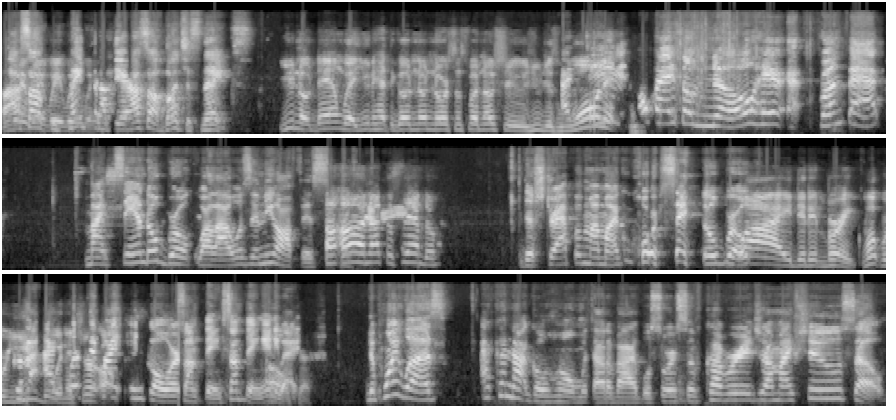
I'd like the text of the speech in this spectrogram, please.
I Wait, saw wait, wait, some wait, snakes wait. out there. I saw a bunch of snakes. You know damn well you didn't have to go to no Nordstrom's for no shoes. You just I want did. it. Okay, so no hair. Fun fact: my sandal broke while I was in the office. Uh uh not the sandal. The strap of my Michael Kors sandal broke. Why did it break? What were you I, I doing at your my office? ankle or something. Something. Oh, Anyway, okay. the point was I could not go home without a viable source of coverage on my shoes. So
